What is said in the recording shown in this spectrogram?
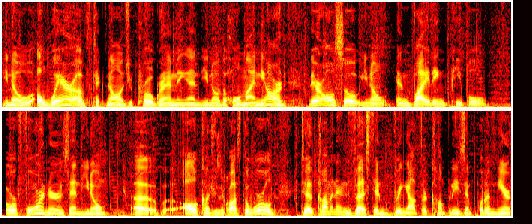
you know, aware of technology programming and, you know, the whole nine yard. They're also, you know, inviting people or foreigners and, you know, uh, all countries across the world to come and invest and bring out their companies and put them here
